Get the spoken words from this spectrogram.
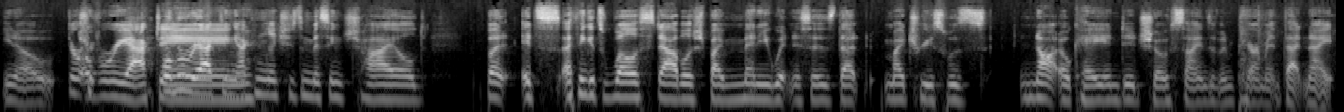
you know, They're tr- overreacting. overreacting, acting like she's a missing child. But it's I think it's well established by many witnesses that Mitrice was not okay and did show signs of impairment that night.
